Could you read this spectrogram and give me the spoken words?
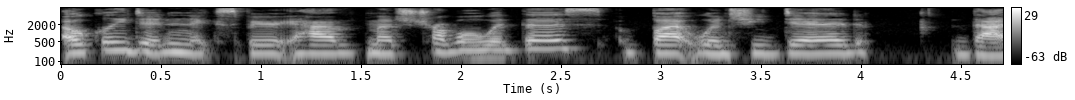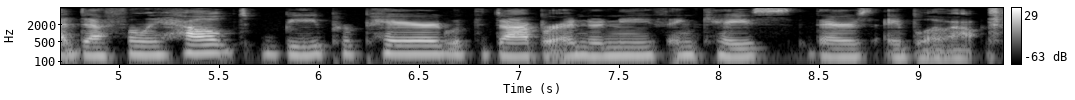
Oakley didn't experience have much trouble with this, but when she did, that definitely helped. Be prepared with the diaper underneath in case there's a blowout.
